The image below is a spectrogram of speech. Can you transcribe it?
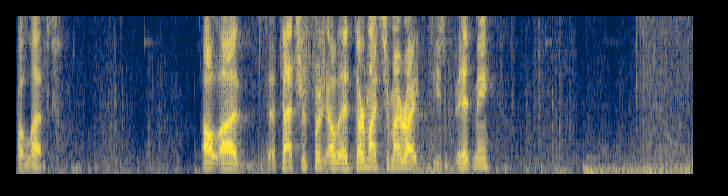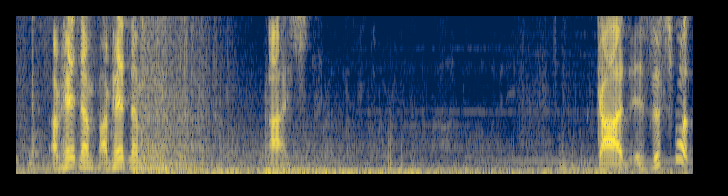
Oh, left. Oh, uh, Thatcher's push. Oh, Thermite's to my right. He's hit me. I'm hitting him. I'm hitting him. Nice. God, is this what?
